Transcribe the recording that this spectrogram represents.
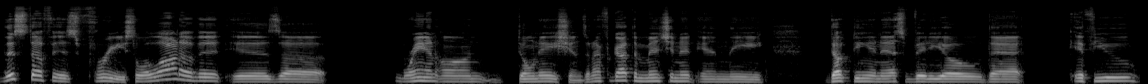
this stuff is free. So a lot of it is uh, ran on donations. And I forgot to mention it in the Duck DNS video that if you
